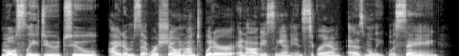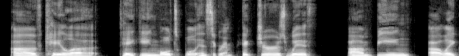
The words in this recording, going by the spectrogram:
mostly due to items that were shown on Twitter and obviously on Instagram, as Malik was saying, of Kailah taking multiple Instagram pictures with um, being uh, like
